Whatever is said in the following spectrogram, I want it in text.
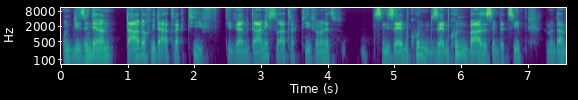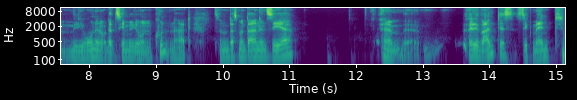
Und die sind ja dann dadurch wieder attraktiv. Die werden gar nicht so attraktiv, wenn man jetzt das sind dieselben Kunden, dieselben Kundenbasis im Prinzip, wenn man da Millionen oder zehn Millionen Kunden hat, sondern dass man da ein sehr ähm, äh, relevantes Segment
